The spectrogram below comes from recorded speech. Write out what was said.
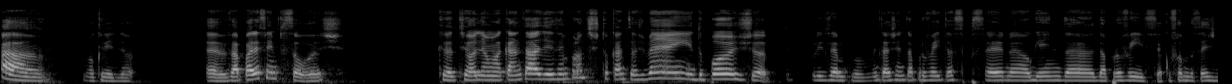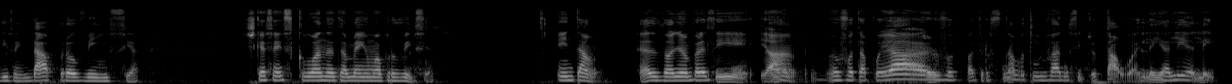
Ah, meu querido, uh, aparecem pessoas que te olham a cantar e dizem, pronto, tu cantas bem, e depois, uh, por exemplo, muita gente aproveita-se por ser alguém da, da província, conforme vocês dizem, da província. Esquecem-se que Luana também é uma província. Então, eles olham para ti ah, eu vou te apoiar, vou te patrocinar, vou te levar no sítio tal, ali, ali, ali.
